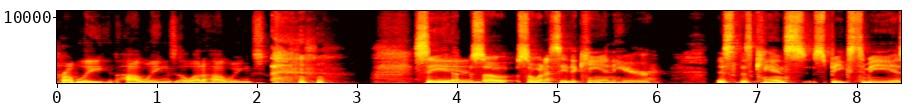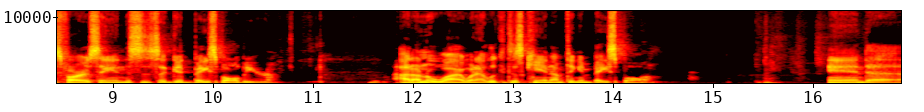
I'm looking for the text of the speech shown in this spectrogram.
probably hot wings, a lot of hot wings. See, and, so so when I see the can here, this this can s- speaks to me as far as saying this is a good baseball beer. I don't know why when I look at this can, I'm thinking baseball, and uh,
